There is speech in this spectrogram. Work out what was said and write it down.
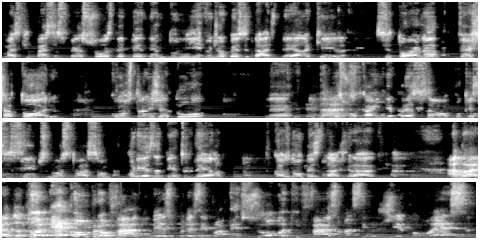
mas que para essas pessoas, dependendo do nível de obesidade dela, Keila, se torna vexatório, constrangedor, né? É a pessoa cai em depressão, porque se sente numa situação presa dentro dela por causa de uma obesidade grave. Agora, doutor, é comprovado mesmo, por exemplo, uma pessoa que faz uma cirurgia como essa,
